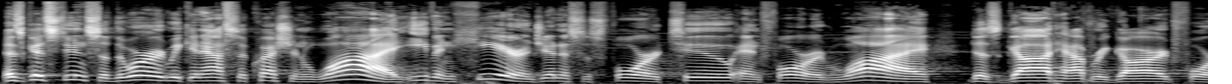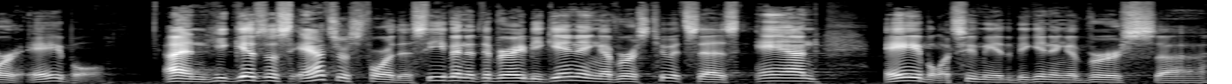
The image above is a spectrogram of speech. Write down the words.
as good students of the word, we can ask the question why, even here in Genesis 4 2 and forward, why does God have regard for Abel? And he gives us answers for this. Even at the very beginning of verse 2, it says, and Abel, excuse me, at the beginning of verse uh,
